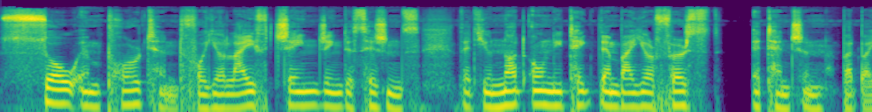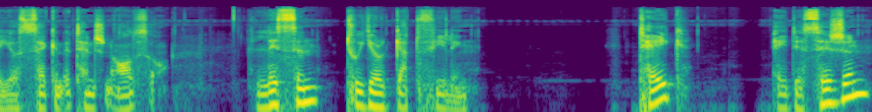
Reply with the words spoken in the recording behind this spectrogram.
so important for your life changing decisions that you not only take them by your first attention, but by your second attention also. Listen to your gut feeling. Take a decision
